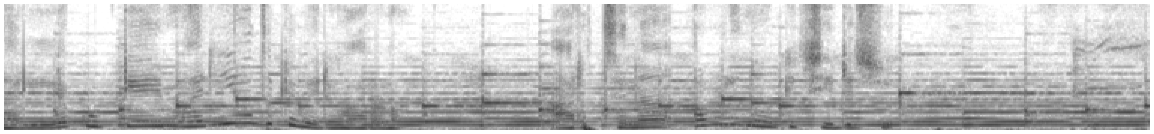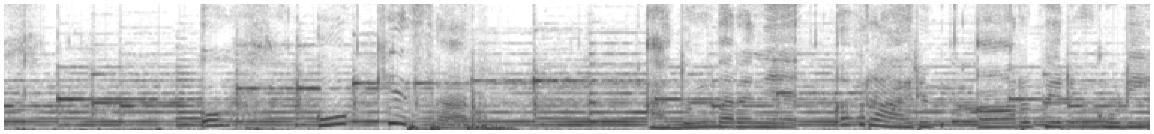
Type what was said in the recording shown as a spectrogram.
നല്ല കുട്ടിയായി മര്യാദയ്ക്ക് പെരുമാറണം. അർച്ചന അവളെ നോക്കി ചിരിച്ചു. Okay sir. അതും പറഞ്ഞ് അവർ ആരും ആറുപേരും കൂടി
